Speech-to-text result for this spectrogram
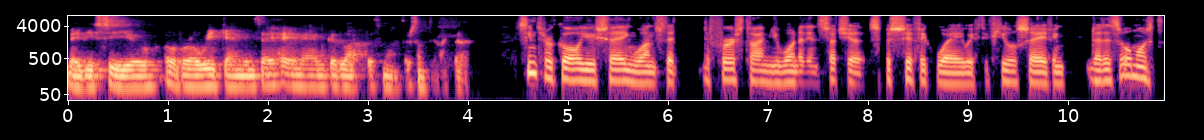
maybe see you over a weekend and say hey man good luck this month or something like that. I seem to recall you saying once that the first time you it in such a specific way with the fuel saving that it's almost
